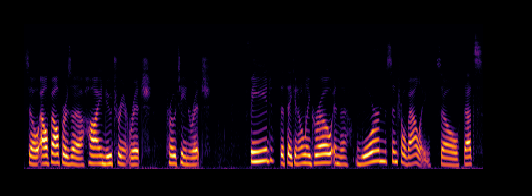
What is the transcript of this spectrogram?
So alfalfa is a high nutrient rich, protein rich feed that they can only grow in the warm Central Valley. So that's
